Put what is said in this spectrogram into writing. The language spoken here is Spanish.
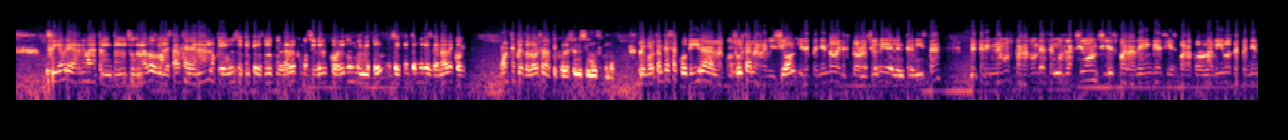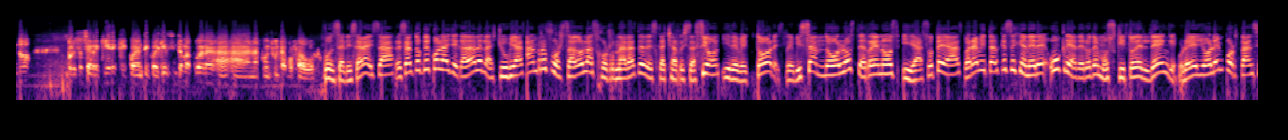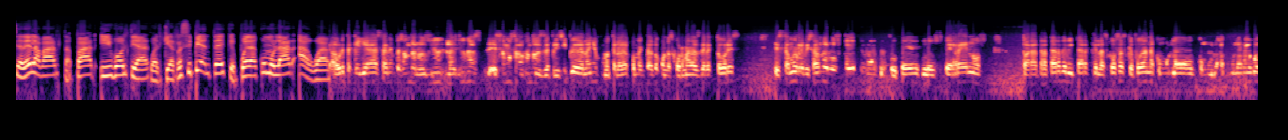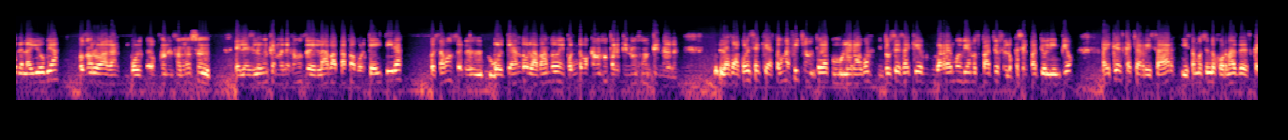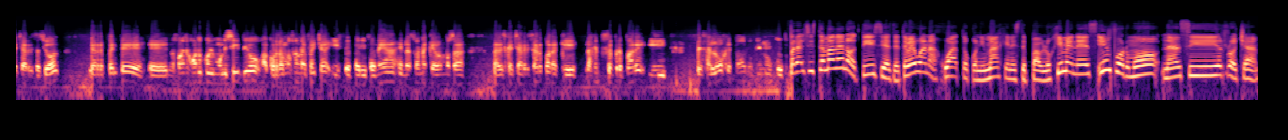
fiebre arriba de 38 grados, malestar general, lo que llamamos ataque del estado general, como si hubieran corrido un maratón, o sea, hay gente muy desganada y con múltiples dolores en articulaciones y músculos. Lo importante es acudir a la consulta, a la revisión y dependiendo de la exploración y de la entrevista, determinamos para dónde hacemos la acción, si es para dengue, si es para coronavirus, dependiendo, por eso se requiere que ante cualquier síntoma acudan a, a la consulta, por favor. González Araiza resaltó que con la llegada de las lluvias han reforzado las jornadas de descacharrización y de vectores, revisando los terrenos y azoteas para evitar que se genere un criadero de mosquito del dengue. Por ello, la importancia de lavar, tapar y voltear cualquier recipiente que pueda acumular agua. Ahorita que ya están empezando los, las lluvias, estamos trabajando desde el principio del año, como te lo había comentado, con las jornadas de vectores. Estamos revisando los, los terrenos para tratar de evitar que las cosas que puedan acumular, acumular agua de la lluvia pues no lo hagan. Con el famoso, el eslogan que manejamos de lava, tapa, voltea y tira, pues estamos eh, volteando, lavando y poniendo boca abajo para que no junte nada. Las, acuérdense que hasta una ficha no puede acumular agua, entonces hay que barrer muy bien los patios en lo que es el patio limpio, hay que descacharrizar y estamos haciendo jornadas de descacharrización. De repente eh, nos vamos de acuerdo con el municipio, acordamos una fecha y se perifonea en la zona que vamos a, a descacharrizar para que la gente se prepare y desaloje todo lo que no ocupa. Para el sistema de noticias de TV Guanajuato con imágenes de Pablo Jiménez, informó Nancy Rocha.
